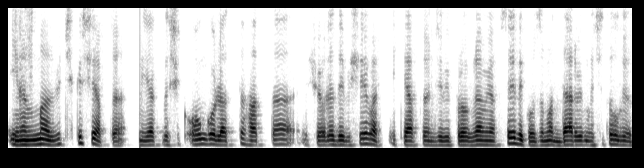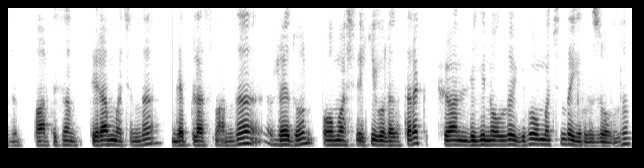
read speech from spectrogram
inanılmaz bir çıkış yaptı. Yaklaşık 10 gol attı. Hatta şöyle de bir şey var. İki hafta önce bir program yapsaydık o zaman derbi maçı da oluyordu. Partizan Tiran maçında deplasmanda Redon o maçta iki gol atarak şu an ligin olduğu gibi o maçın da yıldızı oldu.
